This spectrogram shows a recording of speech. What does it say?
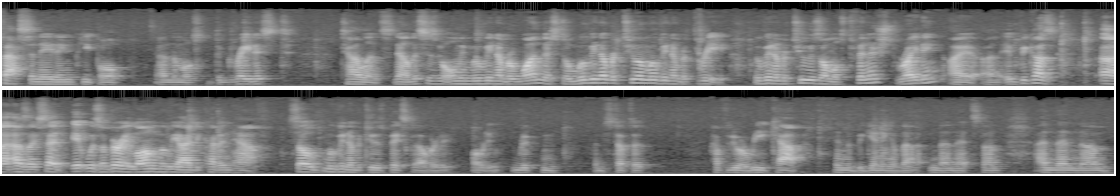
fascinating people and the most the greatest talents. Now, this is only movie number one. There's still movie number two and movie number three. Movie number two is almost finished writing. I uh, it, because uh, as I said, it was a very long movie. I had to cut it in half. So movie number two is basically already already written. I just have to have to do a recap in the beginning of that, and then that's done. And then um,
